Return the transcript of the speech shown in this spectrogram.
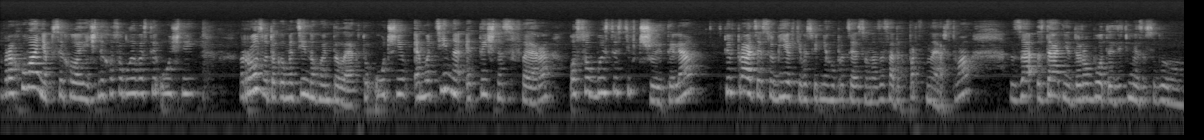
врахування психологічних особливостей учнів, розвиток емоційного інтелекту учнів, емоційна етична сфера особистості вчителя, співпраця суб'єктів освітнього процесу на засадах партнерства, здатність до роботи з дітьми з особливими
